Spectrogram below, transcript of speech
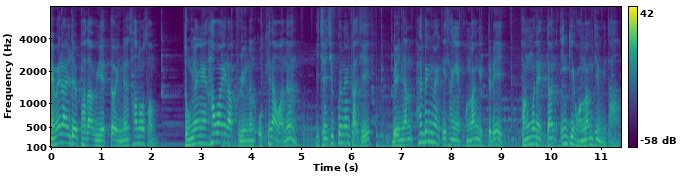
에메랄드 바다 위에 떠있는 산호섬 동양의 하와이라 불리는 오키나와는 2019년까지 매년 800명 이상의 관광객들이 방문했던 인기 관광지입니다.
